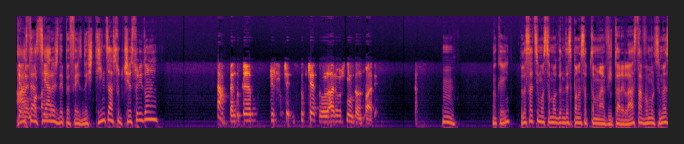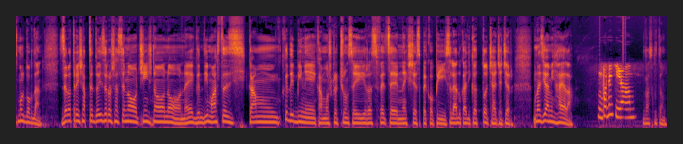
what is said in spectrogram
mai Astea importante. iarăși de pe Facebook. Deci știința succesului, domnule? Da, pentru că și succe- succesul are o știință în spate. Hmm. Ok. Lăsați-mă să mă gândesc până săptămâna viitoare la asta. Vă mulțumesc mult, Bogdan. 0372069599. Ne gândim astăzi cam cât de bine e ca Moș Crăciun să-i răsfețe în exces pe copii, să le aducă adică tot ceea ce cer. Bună ziua, Mihaela! Bună ziua! Vă ascultăm.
